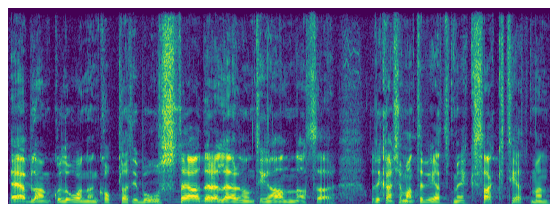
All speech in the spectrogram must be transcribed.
Är blankolånen kopplade till bostäder eller är det någonting annat? Så här? Och det kanske man inte vet med exakthet, men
